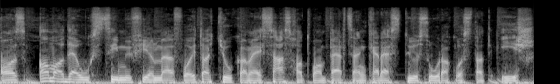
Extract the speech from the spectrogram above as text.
Az Amadeus című filmmel folytatjuk, amely 160 percen keresztül szórakoztat és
